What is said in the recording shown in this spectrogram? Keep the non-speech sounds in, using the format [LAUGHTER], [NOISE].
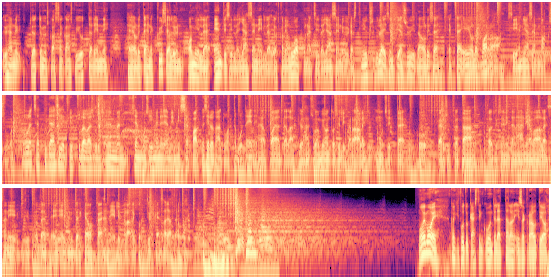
Yhden työttömyyskassan kanssa kun juttelin, niin he oli tehnyt kyselyn omille entisille jäsenille, jotka oli luopuneet siitä jäsenyydestä. Niin yksi yleisimpiä syitä oli se, että ei ole varaa siihen jäsenmaksuun. Luuletko, että pitää siirtyä tulevaisuudessa enemmän semmoisiin menetelmiin, missä palkka sidotaan tuottavuuteen? Helppo ajatella, että kyllähän Suomi on tosi liberaali, mutta sitten kun persut vetää toiseksi eniten ääniä vaaleissa, niin sitten että ei, ei se nyt ehkä olekaan ihan niin liberaali kuin tykkäisi ajatella. Moi moi kaikki FutuCastin kuuntelijat. Täällä on Isa Krautio.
